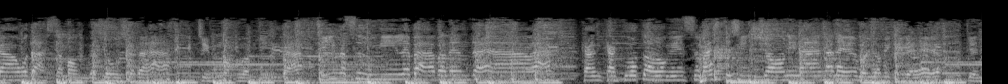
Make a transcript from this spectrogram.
顔を出したもんが勝者だ。沈黙は禁だ小さすぎればバレンダー感覚を研ぎ澄まして慎重に流れを読み切れ。現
